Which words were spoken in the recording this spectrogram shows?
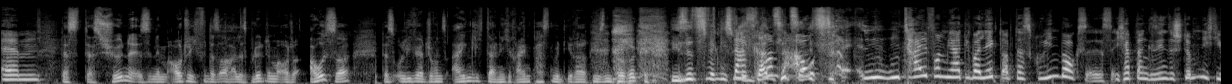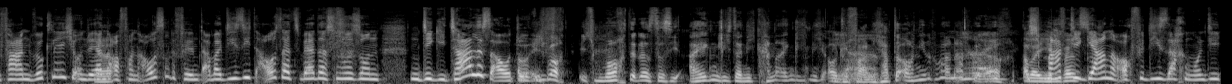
Ähm, Das, das Schöne ist in dem Auto, ich finde das auch alles blöd im Auto, außer, dass Olivia Jones eigentlich da nicht reinpasst mit ihrer riesen Perücke. Die sitzt wirklich so das die ganze kommt aus. Zeit. Äh, Ein Teil von mir hat überlegt, ob das Greenbox ist. Ich habe dann gesehen, das stimmt nicht, die fahren wirklich und werden Ja. auch von außen gefilmt, aber die sieht aus, als wäre das nur so ein, ein digitales Auto. Ich, mochte, ich mochte das, dass sie eigentlich da nicht, kann eigentlich nicht Auto Ja. fahren. Ich habe da auch nie drüber Nein, nachgedacht. Aber ich mag die gerne, auch für die Sachen. Und die,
